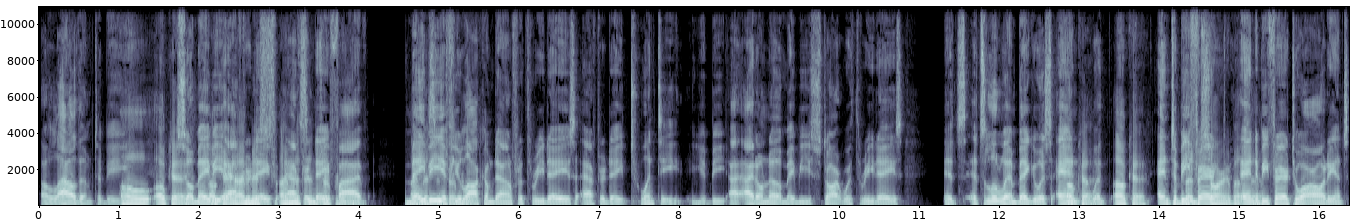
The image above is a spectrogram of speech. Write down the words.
allow them to be. oh, okay. so maybe Okay, after mis- day after day five. Maybe if you lock them down for three days after day twenty, you'd be. I, I don't know. Maybe you start with three days. It's it's a little ambiguous. And Okay. with okay. and to be Then fair, sorry about and to be fair to our audience,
